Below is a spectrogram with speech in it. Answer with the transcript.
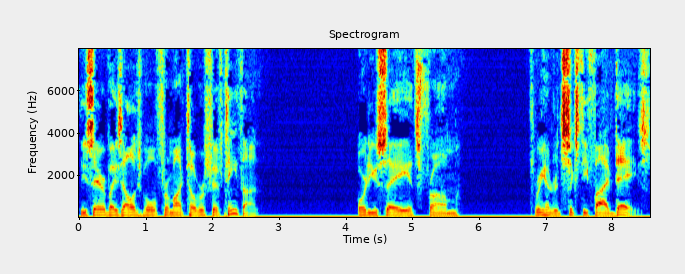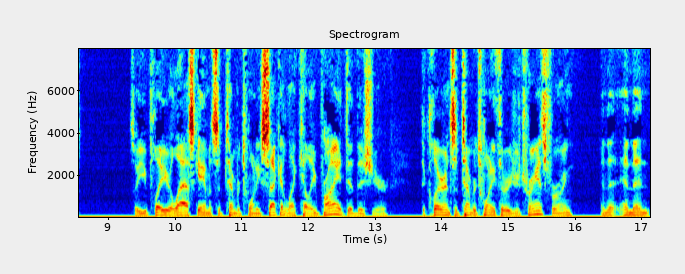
do you say everybody's eligible from October 15th on? Or do you say it's from 365 days? So you play your last game on September 22nd, like Kelly Bryant did this year, declare on September 23rd you're transferring, and then, and then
